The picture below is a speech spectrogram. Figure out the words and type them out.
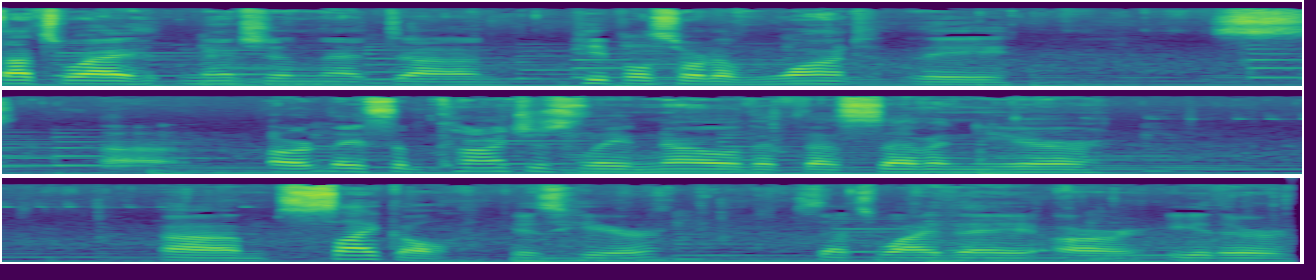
that's why I mentioned that uh, people sort of want the, uh, or they subconsciously know that the seven year um, cycle is here. That's why they are either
